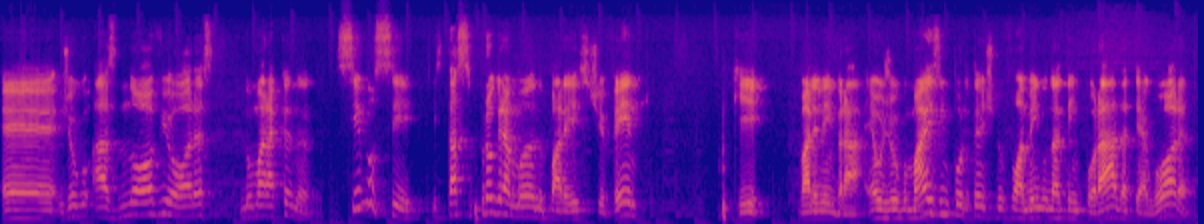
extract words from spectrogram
é, jogo às 9 horas no Maracanã. Se você está se programando para este evento, que, vale lembrar, é o jogo mais importante do Flamengo na temporada até agora,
